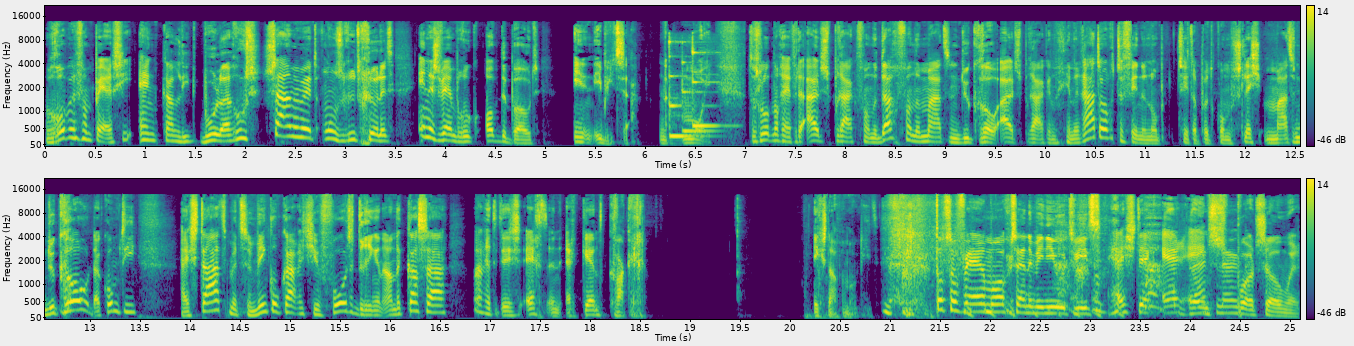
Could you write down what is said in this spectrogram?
Robin van Persie en Khalid Boularus samen met ons Ruud Gullit... in een zwembroek op de boot in Ibiza. Nou, mooi. Tot slot nog even de uitspraak van de dag van de Maarten Ducro uitspraken generator. Te vinden op twitter.com slash Maarten Ducro. Daar komt hij. Hij staat met zijn winkelkarretje voor te dringen aan de kassa. Maar het is echt een erkend kwakker. Ik snap hem ook niet. Tot zover. Morgen zijn er weer nieuwe tweets. Hashtag R1 Sportzomer.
